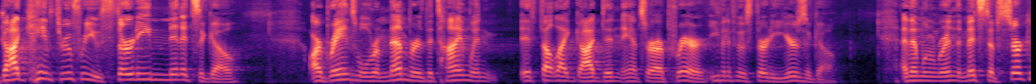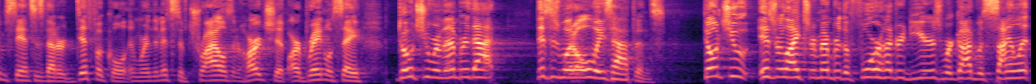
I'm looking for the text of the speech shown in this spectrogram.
God came through for you 30 minutes ago, our brains will remember the time when it felt like God didn't answer our prayer, even if it was 30 years ago. And then when we're in the midst of circumstances that are difficult and we're in the midst of trials and hardship, our brain will say, Don't you remember that? This is what always happens. Don't you Israelites remember the 400 years where God was silent?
